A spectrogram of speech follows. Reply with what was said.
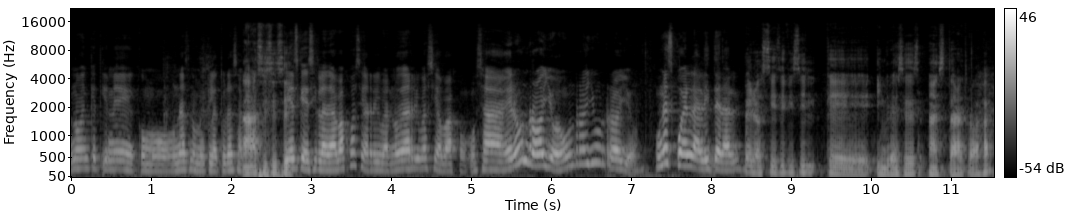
no ven que tiene como unas nomenclaturas acá. Ah, sí, sí, sí. Tienes que decirla de abajo hacia arriba, no de arriba hacia abajo. O sea, era un rollo, un rollo, un rollo. Una escuela, literal. Pero sí es difícil que ingreses a estar a trabajar.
